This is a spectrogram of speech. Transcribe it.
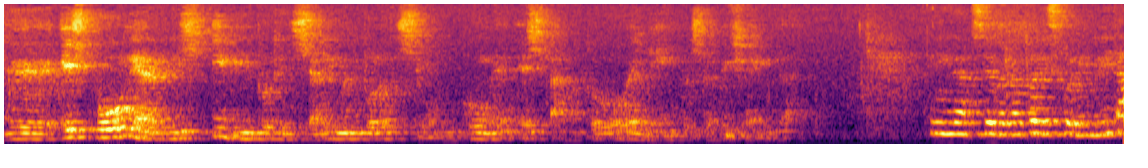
eh, espone a rischi di potenziali manipolazioni, come è stato e è in questa vicenda. Ti ringrazio per la tua disponibilità.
